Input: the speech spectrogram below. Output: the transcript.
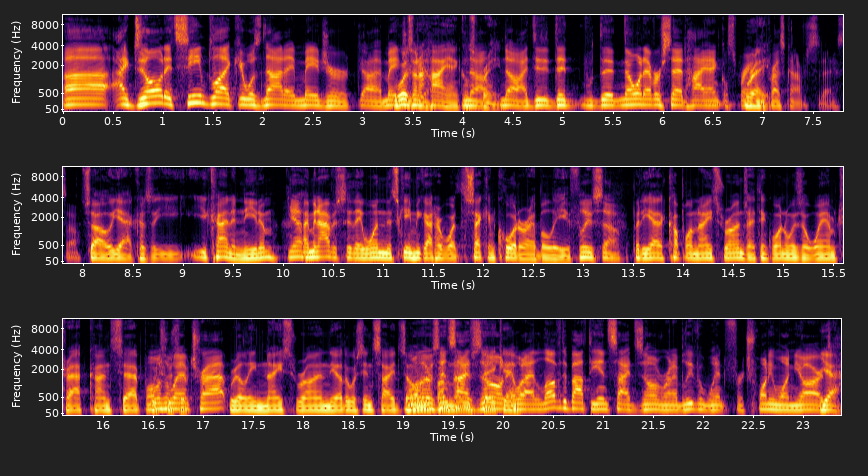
Uh, I don't. It seemed like it was not a major. Uh, major wasn't a high ankle no, sprain. No, I did, did, did. No one ever said high ankle sprain in the press conference today. So So yeah, because you, you kind of need him. Yeah. I mean, obviously they won this game. He got her what the second quarter, I believe. I believe so. But he had a couple of nice runs. I think one was a wham trap concept. One which was a wham trap. Really nice run. The other was inside zone. If was I'm inside zone, and what I loved about the inside zone run, I believe it went for 21 yards. Yeah.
